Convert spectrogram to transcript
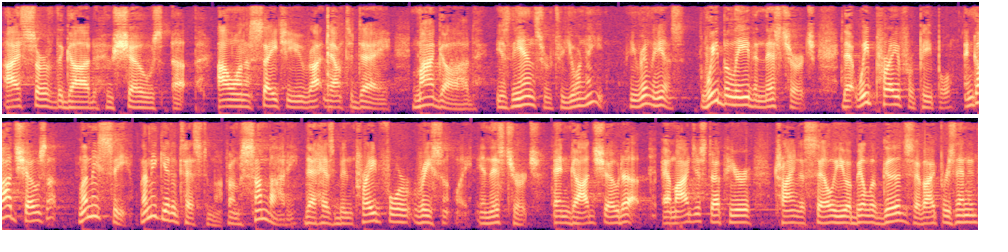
I serve the God who shows up. I want to say to you right now today, my God is the answer to your need. He really is. We believe in this church that we pray for people and God shows up. Let me see. Let me get a testimony from somebody that has been prayed for recently in this church and God showed up. Am I just up here trying to sell you a bill of goods? Have I presented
